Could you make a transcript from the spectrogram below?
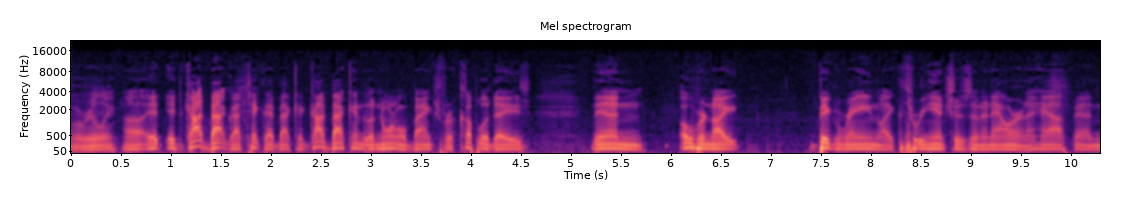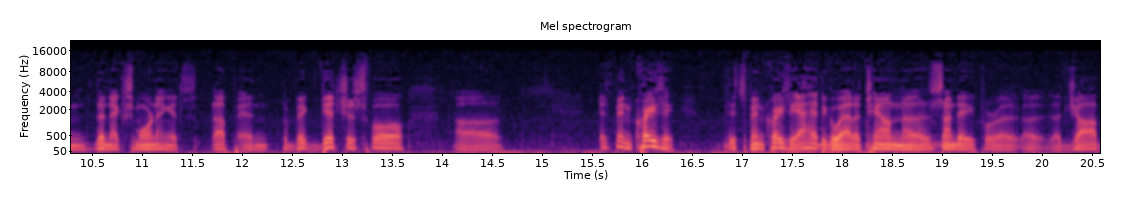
Oh, really? Uh, it it got back. I take that back. It got back into the normal banks for a couple of days. Then overnight, big rain, like three inches in an hour and a half, and the next morning it's up and the big ditch is full. Uh, it's been crazy. It's been crazy. I had to go out of town uh, Sunday for a, a, a job.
